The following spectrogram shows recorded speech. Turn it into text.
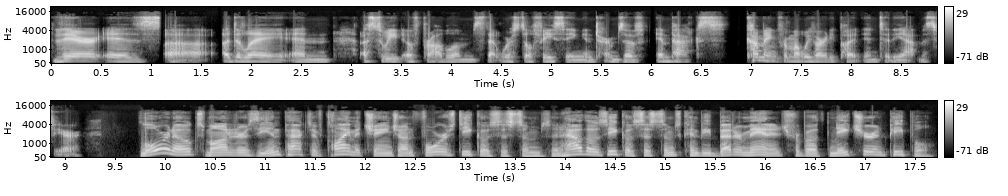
there is uh, a delay and a suite of problems that we're still facing in terms of impacts coming from what we've already put into the atmosphere. Lauren Oakes monitors the impact of climate change on forest ecosystems and how those ecosystems can be better managed for both nature and people.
